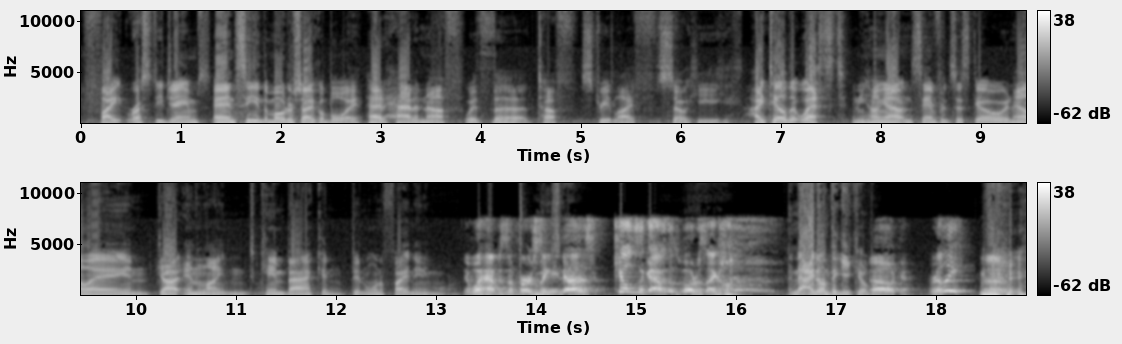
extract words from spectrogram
fight Rusty James. And see, the motorcycle boy had had enough with the tough street life, so he hightailed it west. And he hung out in San Francisco and L.A. and got enlightened. Came back and didn't want to fight anymore. And what happens the first thing he does? Kills the guy with his motorcycle. No, I don't think he killed him. oh, okay. Really? Ugh.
